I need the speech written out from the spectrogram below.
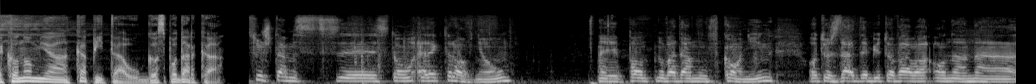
Ekonomia, kapitał, gospodarka. Cóż tam z, z tą elektrownią? y, Pont Nowadamów Konin. Otóż zadebiutowała ona na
